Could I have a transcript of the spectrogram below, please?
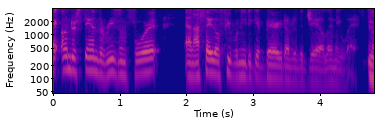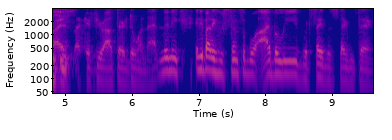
I understand the reason for it, and I say those people need to get buried under the jail anyway, right? Mm-hmm. Like if you're out there doing that. And any anybody who's sensible, I believe, would say the same thing.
